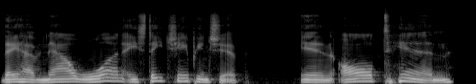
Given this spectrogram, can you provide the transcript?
they have now won a state championship in all 10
